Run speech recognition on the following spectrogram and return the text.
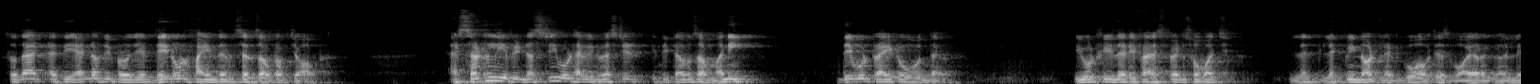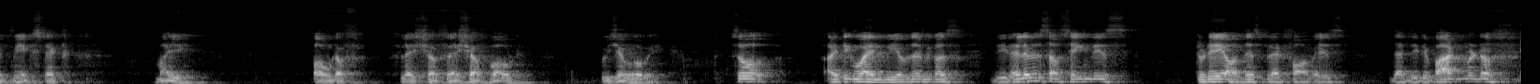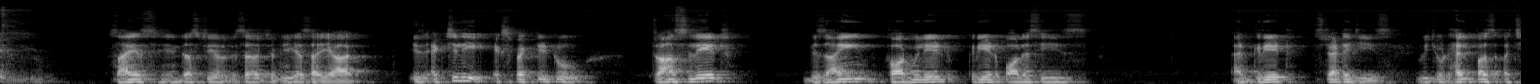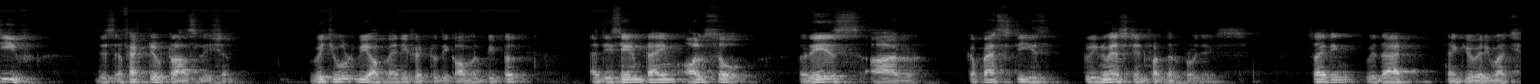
So that at the end of the project, they don't find themselves out of job. And certainly if industry would have invested in the terms of money, they would try to own them. You would feel that if I spend so much, let, let me not let go of this boy or a girl, let me extract my pound of flesh or flesh of pound, whichever way. So I think while we observe, because the relevance of saying this today on this platform is that the Department of Science, Industrial Research, DSIR, is actually expected to translate design, formulate, create policies, and create strategies which would help us achieve this effective translation, which would be of benefit to the common people. At the same time, also raise our capacities to invest in further projects. So I think with that, thank you very much.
